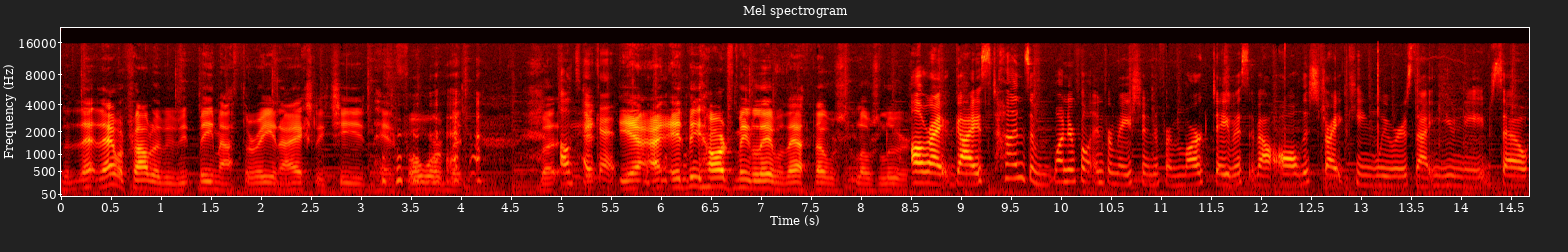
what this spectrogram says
but that, that would probably be my three, and I actually cheated and had four. but but I'll take it. Yeah, it'd be hard for me to live without those those lures. All right, guys, tons of wonderful information from Mark Davis about all the Strike King lures that you need. So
